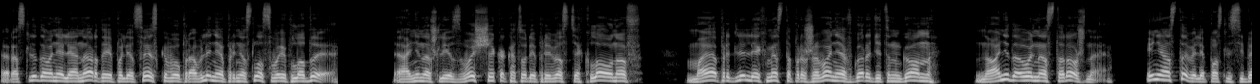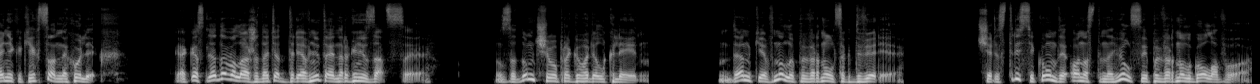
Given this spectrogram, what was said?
Расследование Леонардо и полицейского управления принесло свои плоды. Они нашли извозчика, который привез тех клоунов. Мы определили их место проживания в городе Тенгон, но они довольно осторожны и не оставили после себя никаких ценных улик. Как и следовало ожидать от древней тайной организации. Задумчиво проговорил Клейн. Дэн кивнул и повернулся к двери. Через три секунды он остановился и повернул голову.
